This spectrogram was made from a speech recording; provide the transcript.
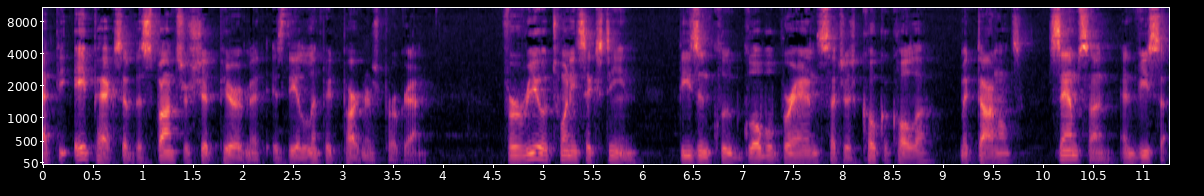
At the apex of the sponsorship pyramid is the Olympic Partners Program. For Rio 2016, these include global brands such as Coca Cola, McDonald's, Samsung, and Visa.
